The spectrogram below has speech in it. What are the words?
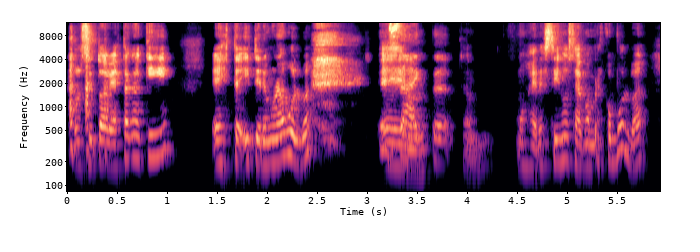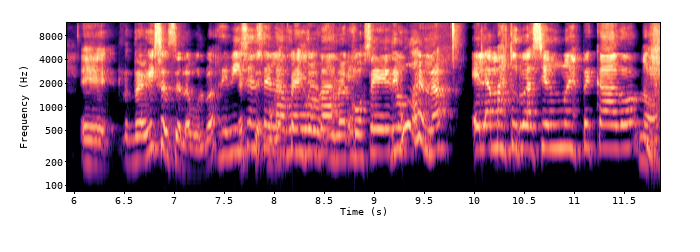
por si todavía están aquí este, y tienen una vulva. eh, Exacto. Mujeres, hijos, o sea, hombres con vulva. Eh, revísense la vulva. Revísense Este, la espejo, vulva, Una cosa, dibújenla. Eh, la masturbación no es pecado. No.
